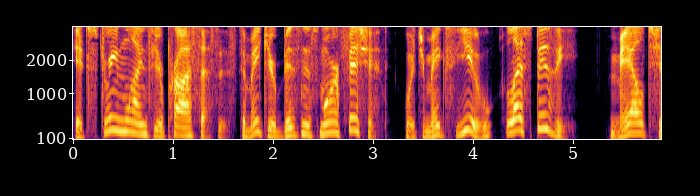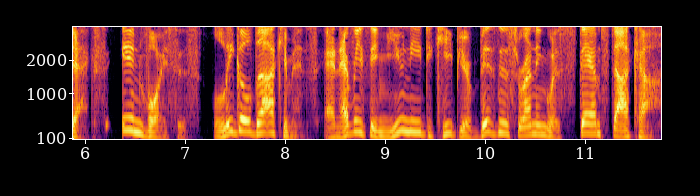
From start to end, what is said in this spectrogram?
It streamlines your processes to make your business more efficient, which makes you less busy. Mail checks, invoices, legal documents, and everything you need to keep your business running with stamps.com.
